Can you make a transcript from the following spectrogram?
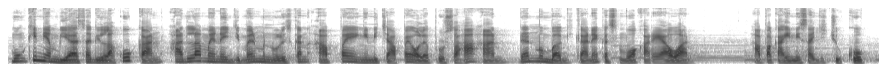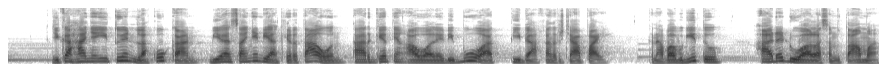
Mungkin yang biasa dilakukan adalah manajemen menuliskan apa yang ingin dicapai oleh perusahaan dan membagikannya ke semua karyawan. Apakah ini saja cukup? Jika hanya itu yang dilakukan, biasanya di akhir tahun target yang awalnya dibuat tidak akan tercapai. Kenapa begitu? Ada dua alasan utama.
